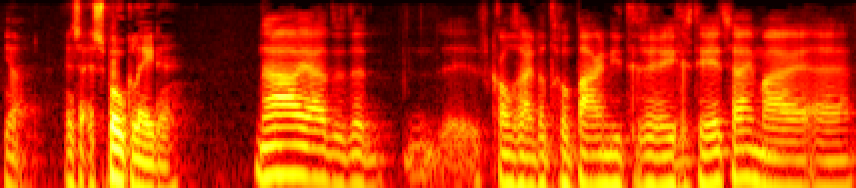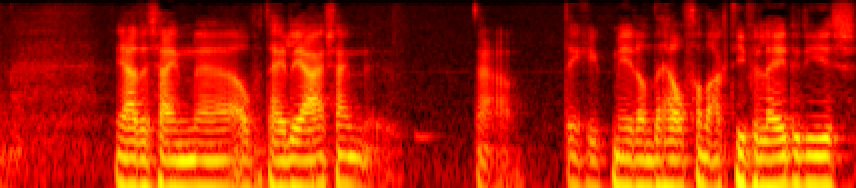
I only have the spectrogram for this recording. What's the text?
Ja, en zijn spookleden. Nou ja, het kan zijn dat er een paar niet geregistreerd zijn, maar uh, ja, er zijn uh, over het hele jaar zijn, nou, denk ik, meer dan de helft van de actieve leden die is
